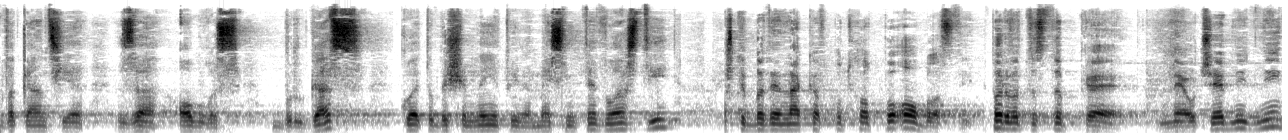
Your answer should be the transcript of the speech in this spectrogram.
вакансия за област Бургас, което беше мнението и на местните власти. Ще бъде еднакъв подход по области. Първата стъпка е неучебни дни,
